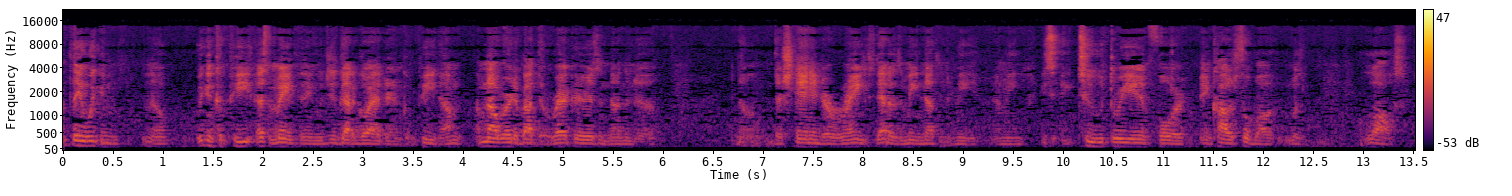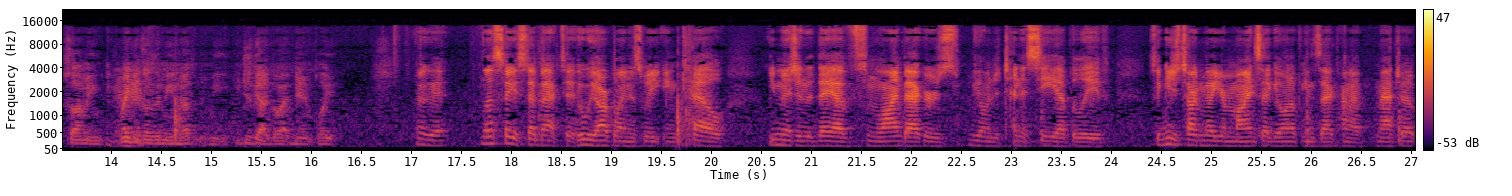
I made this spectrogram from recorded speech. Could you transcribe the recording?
I think we can, you know, we can compete. That's the main thing. We just got to go out there and compete. I'm I'm not worried about the records and none of the, you know, their standing, the ranks. That doesn't mean nothing to me. I mean, you see two, three, and four in college football was lost. So I mean, mm-hmm. rankings doesn't mean nothing to me. You just got to go out there and play. Okay, let's take a step back to who we are playing this week in Kell. You mentioned that they have some linebackers going to Tennessee, I believe. So can you just talk about your mindset going up against that kind of matchup?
